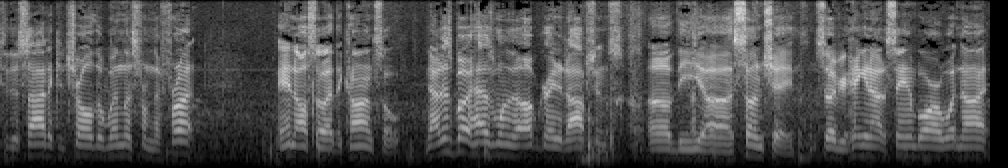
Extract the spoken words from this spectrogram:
to the side to control the windlass from the front and also at the console. Now this boat has one of the upgraded options of the uh, sunshade. So if you're hanging out at a sandbar or whatnot,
